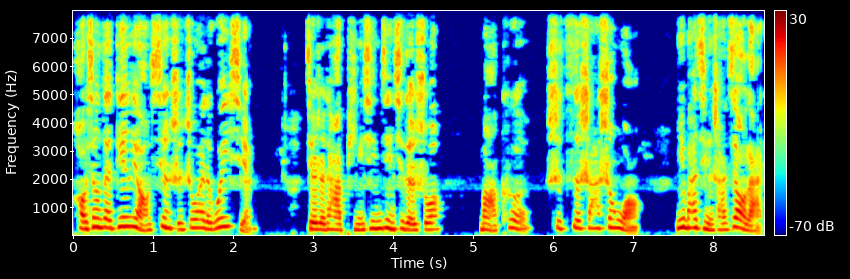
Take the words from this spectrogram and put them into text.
好像在掂量现实之外的危险。接着，他平心静气地说：“马克是自杀身亡，你把警察叫来，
